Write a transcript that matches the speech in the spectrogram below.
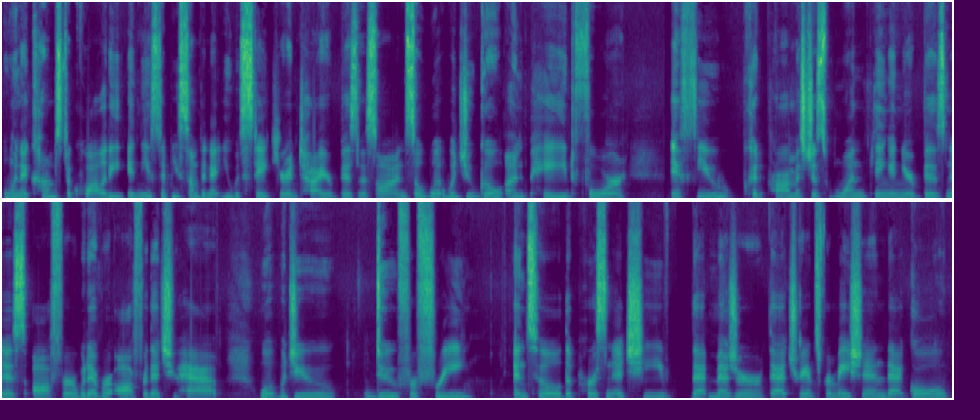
when it comes to quality, it needs to be something that you would stake your entire business on. So, what would you go unpaid for? If you could promise just one thing in your business offer, whatever offer that you have, what would you do for free until the person achieved that measure, that transformation, that goal?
